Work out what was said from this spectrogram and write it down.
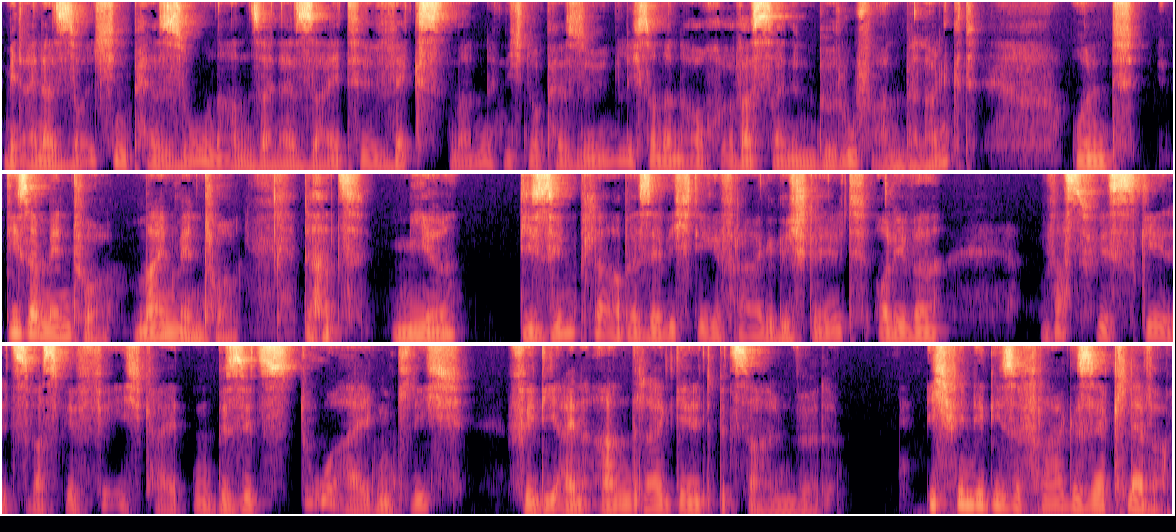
mit einer solchen Person an seiner Seite wächst man nicht nur persönlich, sondern auch was seinen Beruf anbelangt. Und dieser Mentor, mein Mentor, der hat mir die simple, aber sehr wichtige Frage gestellt, Oliver, was für Skills, was für Fähigkeiten besitzt du eigentlich, für die ein anderer Geld bezahlen würde? Ich finde diese Frage sehr clever.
